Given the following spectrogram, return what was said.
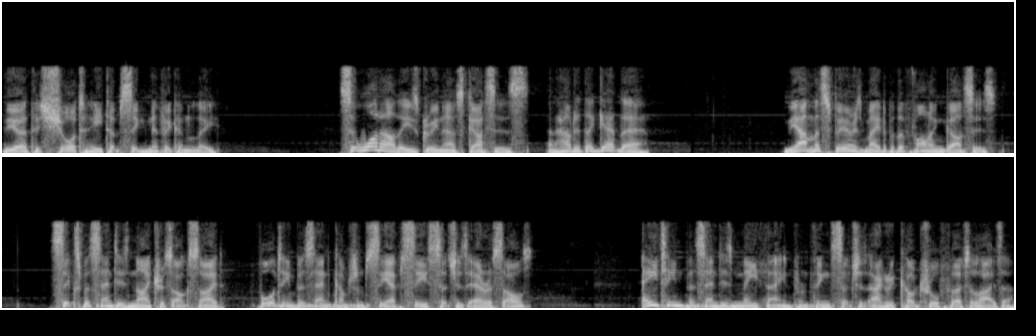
the Earth is sure to heat up significantly. So what are these greenhouse gases, and how did they get there? The atmosphere is made up of the following gases. 6% is nitrous oxide, 14% comes from CFCs such as aerosols, 18% is methane from things such as agricultural fertilizer,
